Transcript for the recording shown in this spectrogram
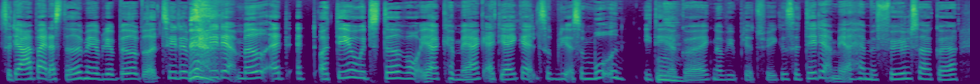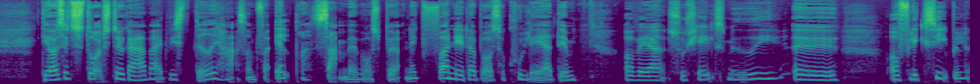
Så det arbejder stadig med at blive bedre og bedre til det. Men ja. det der med, at, at, og det er jo et sted, hvor jeg kan mærke, at jeg ikke altid bliver så moden i det, mm. jeg gør, ikke, når vi bliver trigget. Så det der med at have med følelser at gøre, det er også et stort stykke arbejde, vi stadig har som forældre sammen med vores børn, ikke? for netop også at kunne lære dem at være socialt smidig øh, og fleksibel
